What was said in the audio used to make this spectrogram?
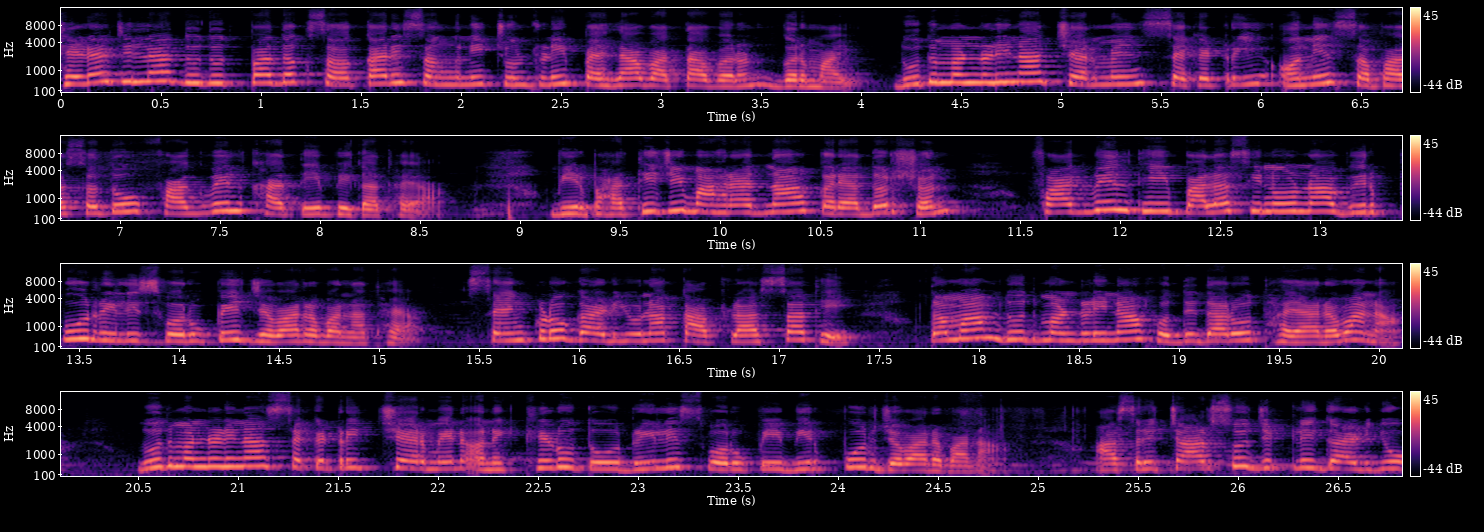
ખેડા જિલ્લા દૂધ ઉત્પાદક સહકારી સંઘની ચૂંટણી પહેલા વાતાવરણ ગરમાયું. દૂધ મંડળીના ચેરમેન, સેક્રેટરી અને સભાસદો ફાગવેલ ખાતે ભેગા થયા. વીર ભાથીજી મહારાજના કર્યા દર્શન ફાગવેલથી બાલાસિનોરના વીરપુર રેલી સ્વરૂપે જવા રવાના થયા. સેંકડો ગાડીઓના કાફલા સાથે તમામ દૂધ મંડળીના હોદ્દેદારો થયા રવાના. દૂધ મંડળીના સેક્રેટરી, ચેરમેન અને ખેડૂતો રેલી સ્વરૂપે વીરપુર જવા રવાના. આશરે ચારસો જેટલી ગાડીઓ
